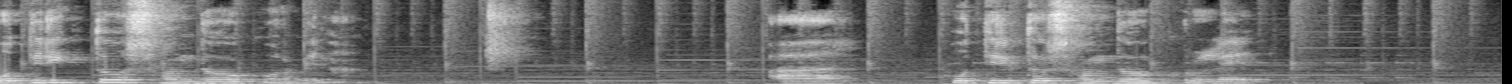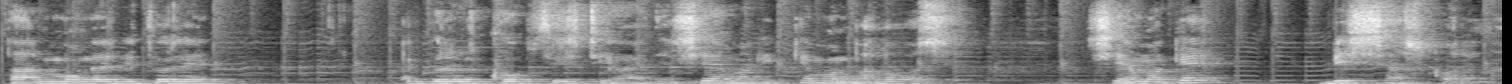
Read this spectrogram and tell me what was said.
অতিরিক্ত সন্দেহ করবে না। আর অতিরিক্ত সন্দেহ করলে তার মনের ভিতরে এক ধরনের ক্ষোভ সৃষ্টি হয় যে সে আমাকে কেমন ভালোবাসে, সে আমাকে বিশ্বাস করে না।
